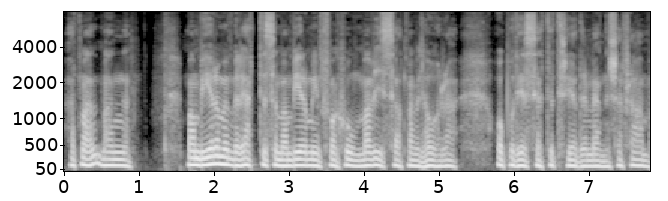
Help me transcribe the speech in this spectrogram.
Att man, man, man ber om en berättelse, man ber om information, man visar att man vill höra. Och på det sättet träder en människa fram.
